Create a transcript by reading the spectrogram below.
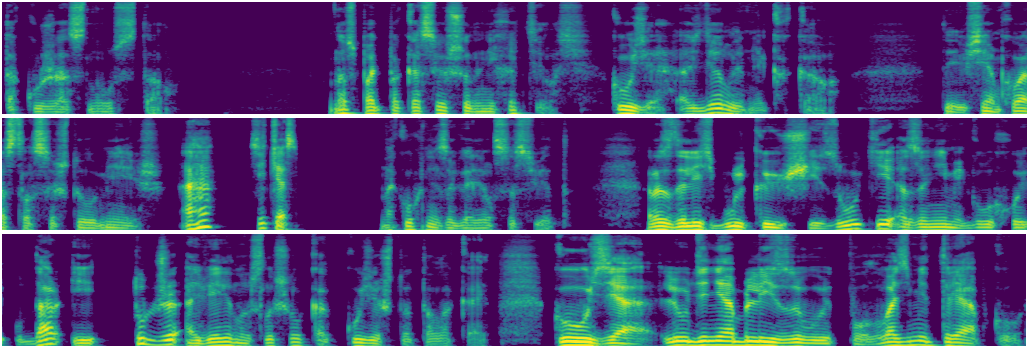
так ужасно устал. Но спать пока совершенно не хотелось. — Кузя, а сделай мне какао. Ты всем хвастался, что умеешь. — Ага, сейчас. На кухне загорелся свет. Раздались булькающие звуки, а за ними глухой удар, и тут же Аверин услышал, как Кузя что-то лакает. — Кузя, люди не облизывают пол, возьми тряпку.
